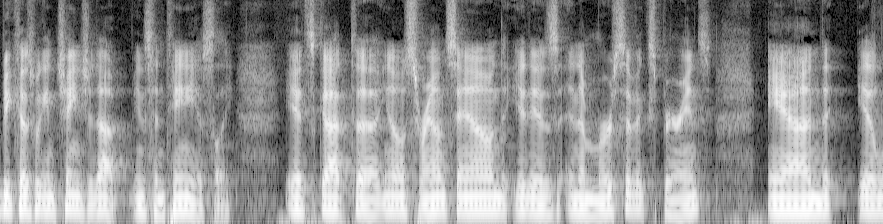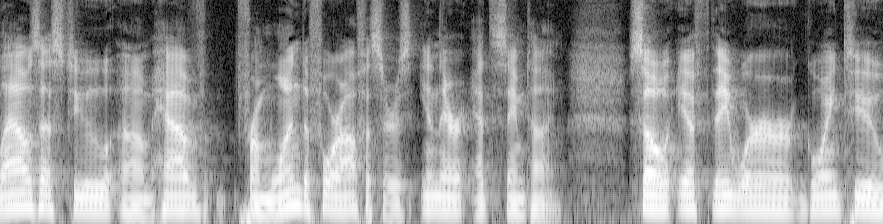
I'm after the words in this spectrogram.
because we can change it up instantaneously. It's got, uh, you know, surround sound. It is an immersive experience, and it allows us to um, have from one to four officers in there at the same time. So if they were going to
